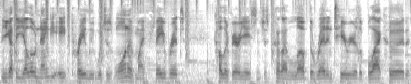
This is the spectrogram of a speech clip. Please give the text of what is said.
You got the yellow 98 Prelude, which is one of my favorite color variations just because I love the red interior, the black hood,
